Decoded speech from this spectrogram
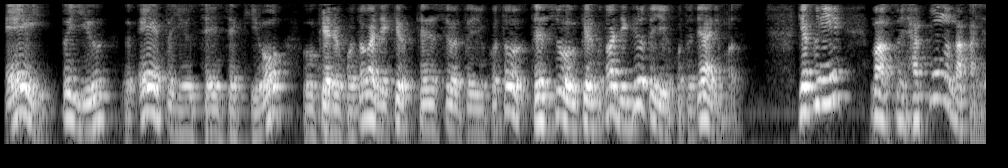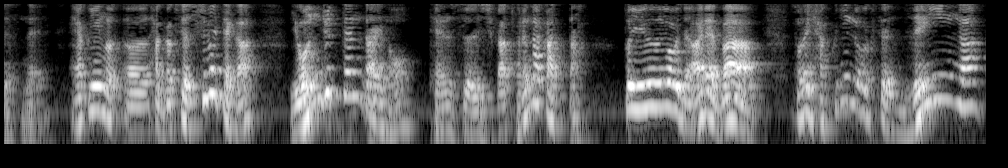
A という、A という成績を受けることができる。点数ということを、点数を受けることができるということであります。逆に、まあ、その100人の中にですね、100人の学生すべてが40点台の点数しか取れなかったというのであれば、その100人の学生全員が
